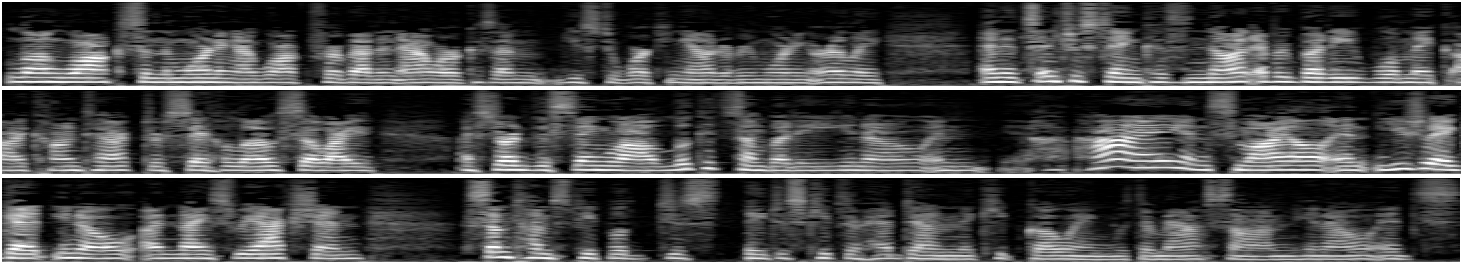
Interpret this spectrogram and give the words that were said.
long walks in the morning. I walk for about an hour because I'm used to working out every morning early, and it's interesting because not everybody will make eye contact or say hello. So I I started this thing where I'll look at somebody, you know, and hi and smile, and usually I get you know a nice reaction. Sometimes people just they just keep their head down and they keep going with their masks on. You know, it's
